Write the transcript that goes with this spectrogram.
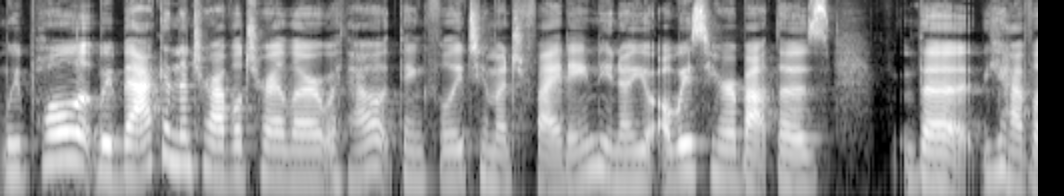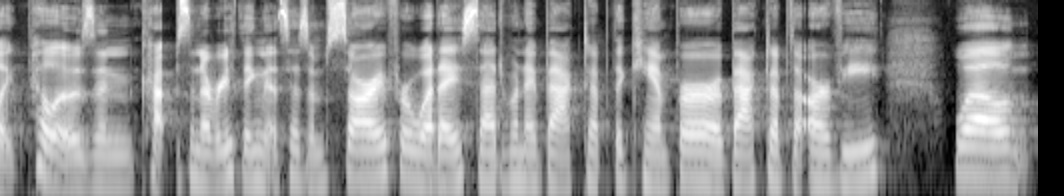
we pull we back in the travel trailer without thankfully too much fighting. You know, you always hear about those the you have like pillows and cups and everything that says I'm sorry for what I said when I backed up the camper or backed up the RV. Well,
